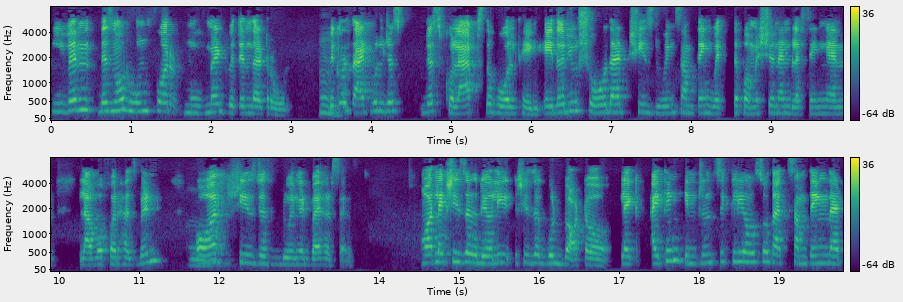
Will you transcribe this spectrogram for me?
even there's no room for movement within that role. Mm. because that will just just collapse the whole thing. Either you show that she's doing something with the permission and blessing and love of her husband, mm. or she's just doing it by herself or like she's a really she's a good daughter like i think intrinsically also that's something that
